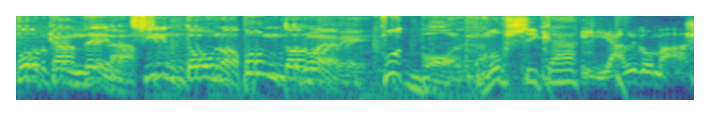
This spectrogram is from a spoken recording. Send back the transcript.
Por Candela 101.9. Fútbol, música y algo más.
